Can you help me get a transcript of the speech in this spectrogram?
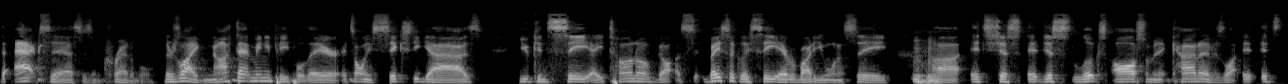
the access is incredible. There's like not that many people there. It's only 60 guys. You can see a ton of basically see everybody you want to see. Mhm. Uh, it's just it just looks awesome, and it kind of is like it, it's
